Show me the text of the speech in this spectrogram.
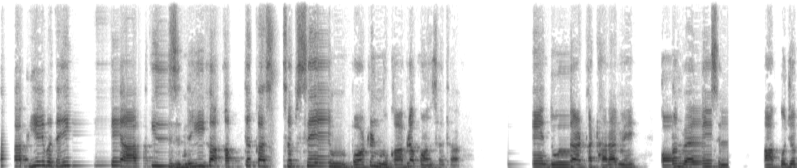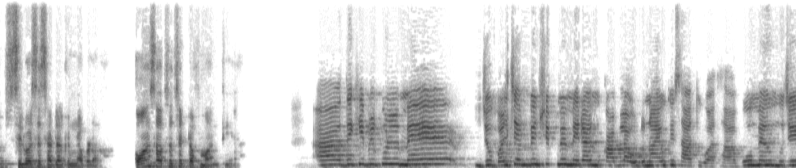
आप ये बताइए कि आपकी ज़िंदगी का अब तक का सबसे इम्पोर्टेंट मुकाबला कौन सा था? 2018 में कौन वैल्यू आपको जब सिल्वर से सेटल करना पड़ा, कौन सा आप सबसे टफ मानती हैं? देखिए, बिल्कुल मैं जो वर्ल्ड चैंपियनशिप में मेरा मुकाबला ओडोनायो के साथ हुआ था, वो मैं, मुझे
